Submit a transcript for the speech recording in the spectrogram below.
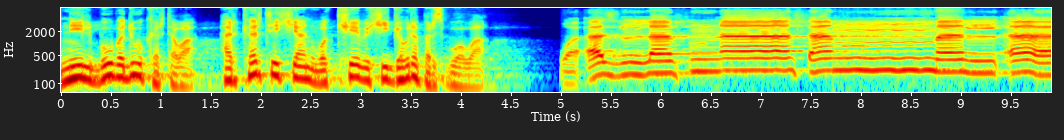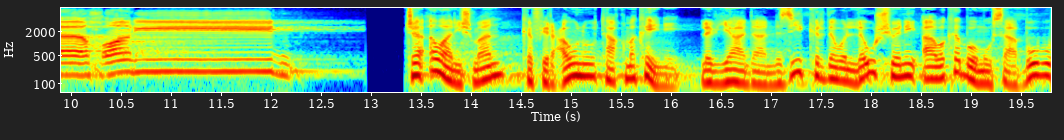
نیل بوو بە دوو کردەوە هەر کەرتێکیان وەک کێوێکی گەورە بەرز بووەوە وأزلفنا ثم الآخرين جا ئەوانیشمان کە فرعون و تاقمەکەینی لەویادا نزیک کردەوە لەو شوێنەی ئاوەکە بۆ موسا بوو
